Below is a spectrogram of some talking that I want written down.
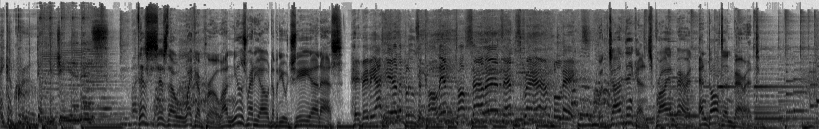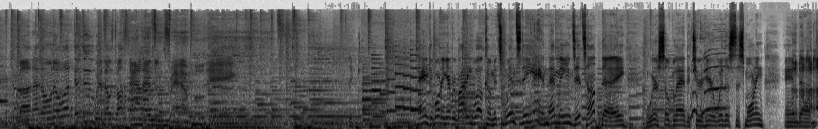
Wake Up Crew, WGNS. This is the Wake Up Crew on News Radio WGNS. Hey baby, I hear the blues are calling. Toss salads and scrambled eggs. With John Dinkins, Brian Barrett, and Dalton Barrett. But I don't know what to do with those tossed salads and scrambled eggs. Hey, good morning, everybody. Welcome. It's Wednesday, and that means it's Hump Day. We're so glad that you're here with us this morning. And um,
